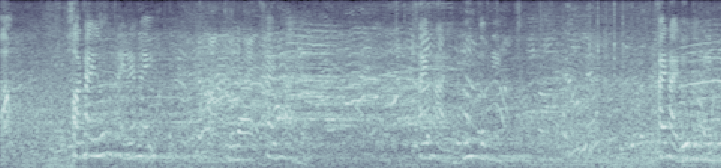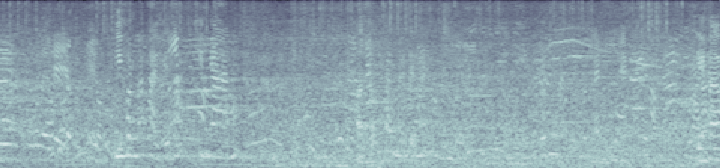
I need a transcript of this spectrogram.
เอ้าขอถ่ายรูปหน่อยได้ไหม ไม่ได้ ใครถ่ายอะใครถ่ายรูปตรงนี้ ใครถ่ายรูปตรงนี้ มีคนมาถ่ายไหมคะทีมงานขอสัมภาษณ์หน่อยได้ไหมโอเคครับ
